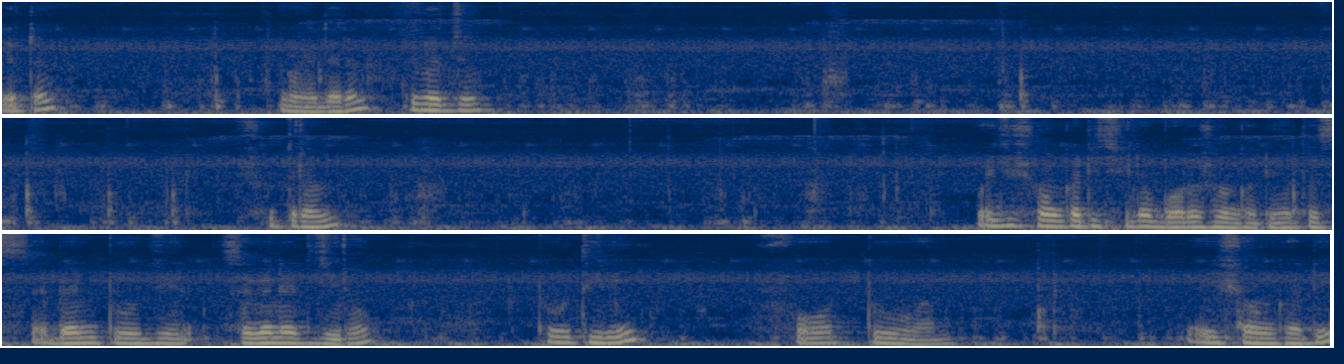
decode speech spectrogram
যেটা নয় দ্বারা বিভাজ্য। সুতরাং ওই যে সংখ্যাটি ছিল বড় সংখ্যাটি, অর্থাৎ seven two zero seven eight zero two three four two one. এই সংখ্যাটি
